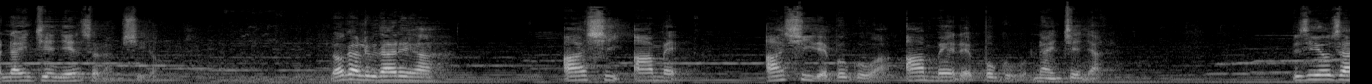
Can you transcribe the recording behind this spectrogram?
အနိုင်ကျင့်ခြင်းဆိုတာမရှိတော့ဘူးလောကလူသားတွေဟာအားရှိအားမဲ့အားရှိတဲ့ပုဂ္ဂိုလ်ဟာအားမဲ့တဲ့ပုဂ္ဂိုလ်ကိုအနိုင်ကျင့်ကြတယ် ပစ္စည်းဥစ္စာ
